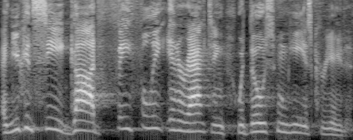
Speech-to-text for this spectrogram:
and you can see God faithfully interacting with those whom he has created.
